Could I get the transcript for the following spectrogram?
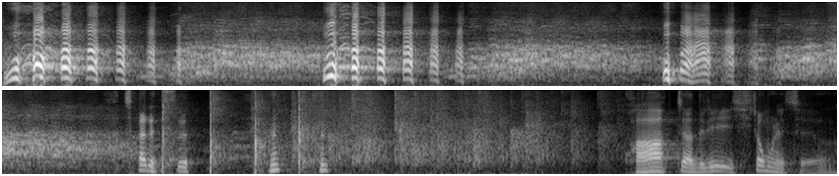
잘했어. 과학자들이 실험을 했어요.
